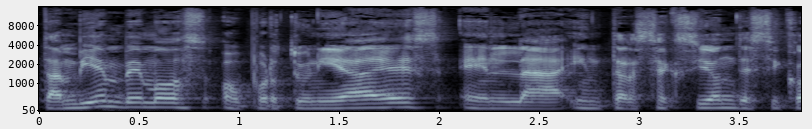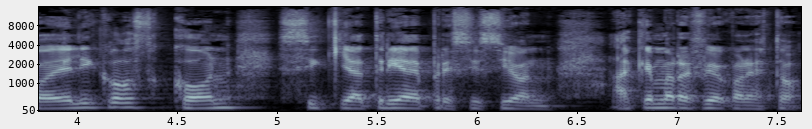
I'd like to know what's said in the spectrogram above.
También vemos oportunidades en la intersección de psicodélicos con psiquiatría de precisión. ¿A qué me refiero con esto?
